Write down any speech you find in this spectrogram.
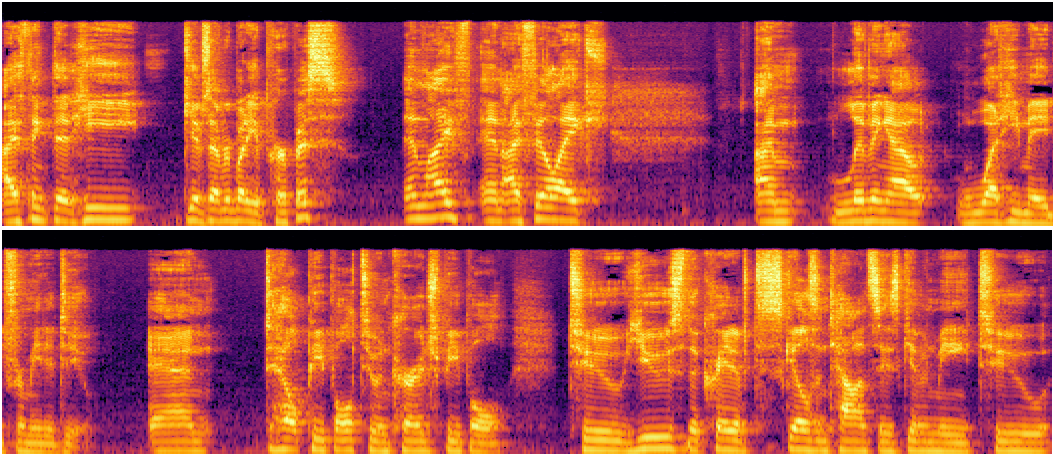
I think that he gives everybody a purpose in life, and I feel like I'm living out what he made for me to do, and to help people, to encourage people, to use the creative skills and talents he's given me to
